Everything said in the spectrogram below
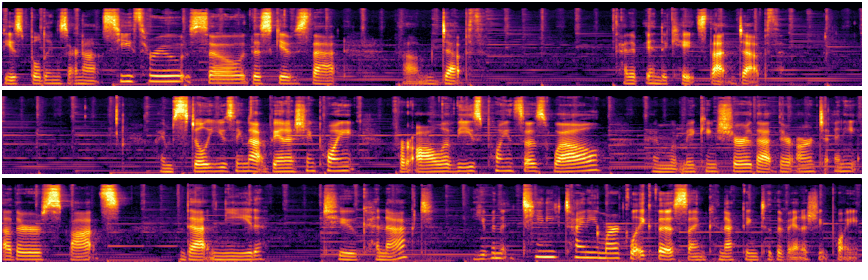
These buildings are not see-through, so this gives that um, depth, kind of indicates that depth. I'm still using that vanishing point for all of these points as well. I'm making sure that there aren't any other spots that need to connect. Even a teeny tiny mark like this, I'm connecting to the vanishing point.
